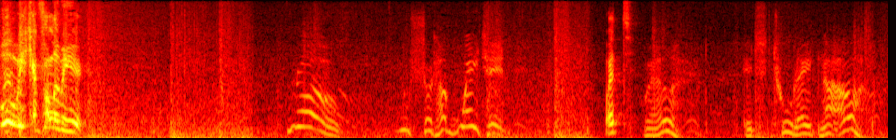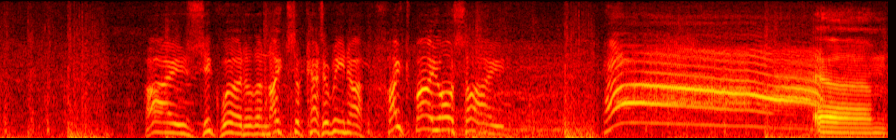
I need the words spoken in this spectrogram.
Oh, he can follow me here. No! You should have waited! What? Well, it's too late now. I, Siegward of the Knights of Catarina, fight by your side. Ah! Um,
